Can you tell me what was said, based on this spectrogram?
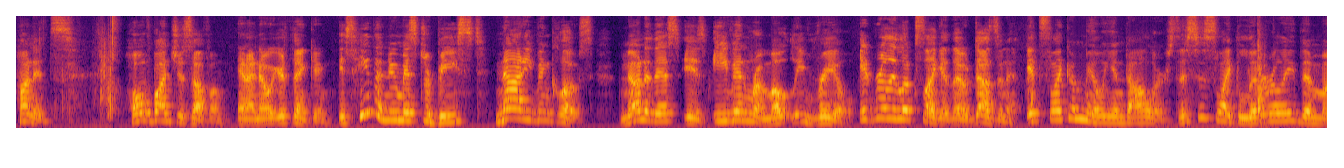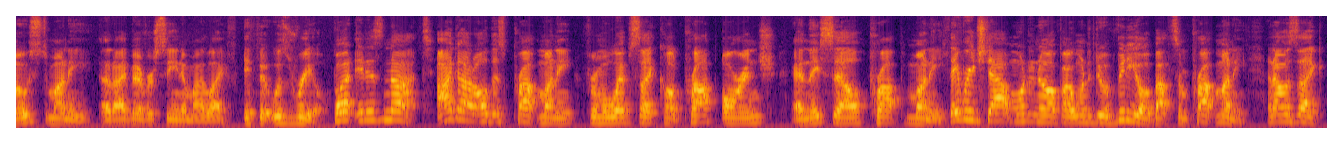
Hundreds. Whole bunches of them. And I know what you're thinking. Is he the new Mr. Beast? Not even close. None of this is even remotely real. It really looks like it though, doesn't it? It's like a million dollars. This is like literally the most money that I've ever seen in my life, if it was real. But it is not. I got all this prop money from a website called Prop Orange, and they sell prop money. They reached out and wanted to know if I wanted to do a video about some prop money. And I was like,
